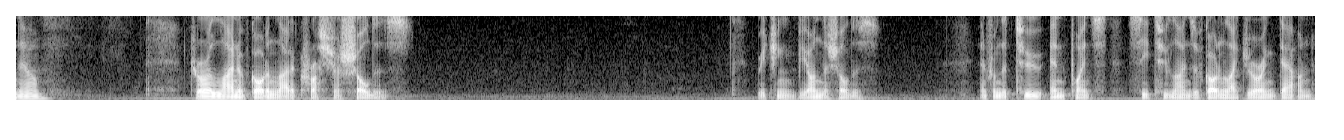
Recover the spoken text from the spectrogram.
Now, draw a line of golden light across your shoulders, reaching beyond the shoulders. And from the two endpoints, see two lines of golden light drawing down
